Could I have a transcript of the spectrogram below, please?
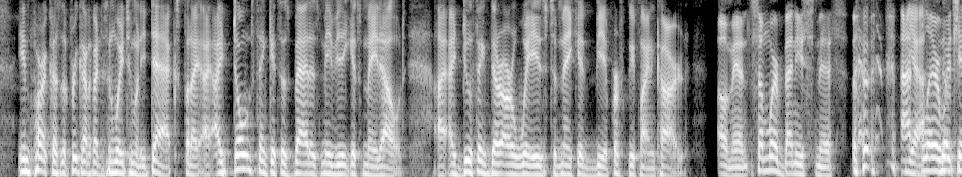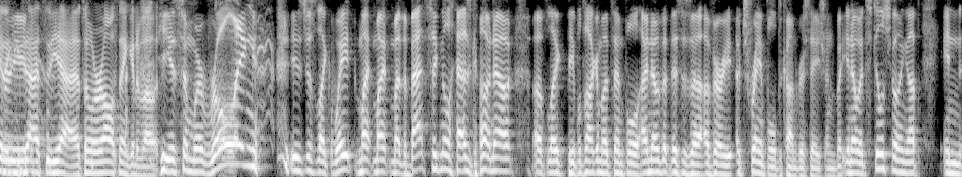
in part because the precon effect is in way too many decks, but I, I- I don't think it's as bad as maybe it gets made out. I, I do think there are ways to make it be a perfectly fine card. Oh man, somewhere Benny Smith at Yeah. Blair No Witch kidding. Green. That's yeah. That's what we're all thinking about. He is somewhere rolling. He's just like, wait, my, my, my, the bat signal has gone out of like people talking about Temple. I know that this is a, a very a trampled conversation, but you know, it's still showing up in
